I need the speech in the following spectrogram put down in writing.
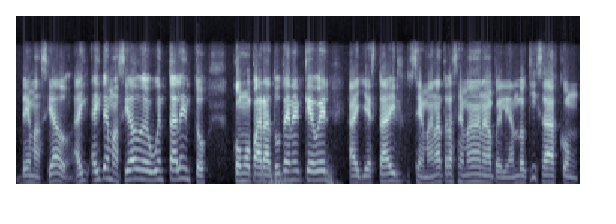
demasiado. Hay, hay demasiado de buen talento como para tú tener que ver a J-Style semana tras semana peleando quizás con,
